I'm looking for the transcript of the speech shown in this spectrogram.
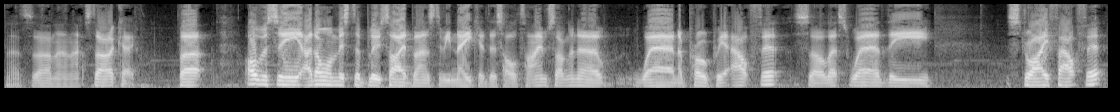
That's on and that's done. Okay. But obviously, I don't want Mr. Blue Sideburns to be naked this whole time, so I'm going to wear an appropriate outfit. So let's wear the Strife outfit.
